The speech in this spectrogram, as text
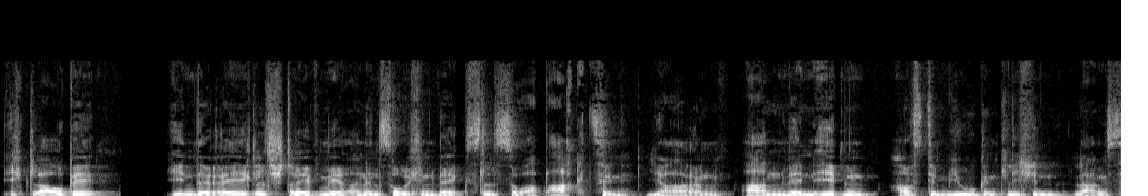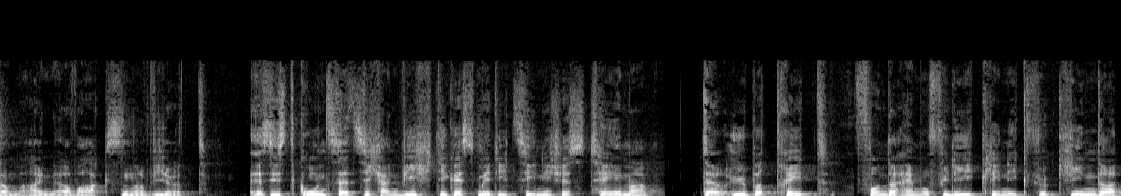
Ich glaube, in der Regel streben wir einen solchen Wechsel so ab 18 Jahren an, wenn eben aus dem Jugendlichen langsam ein Erwachsener wird. Es ist grundsätzlich ein wichtiges medizinisches Thema. Der Übertritt von der Hämophilieklinik für Kinder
